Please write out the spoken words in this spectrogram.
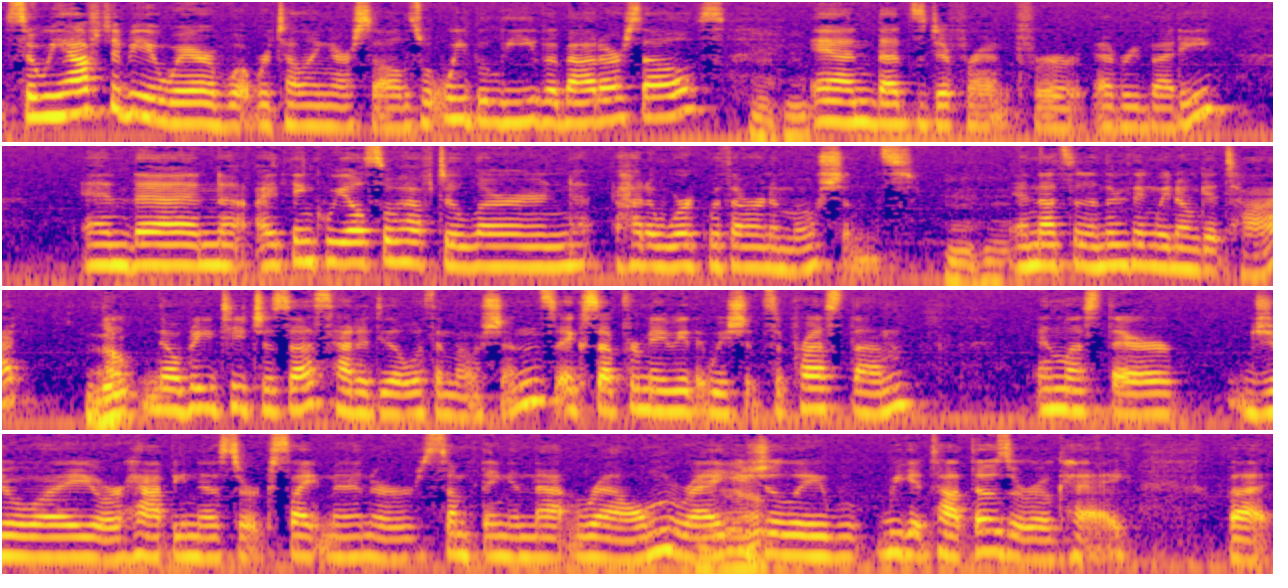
So we have to be aware of what we're telling ourselves, what we believe about ourselves, Mhm. and that's different for everybody. And then I think we also have to learn how to work with our own emotions. Mhm. And that's another thing we don't get taught. Nope. Nobody teaches us how to deal with emotions, except for maybe that we should suppress them unless they're joy or happiness or excitement or something in that realm, right? Yeah. Usually we get taught those are okay. But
